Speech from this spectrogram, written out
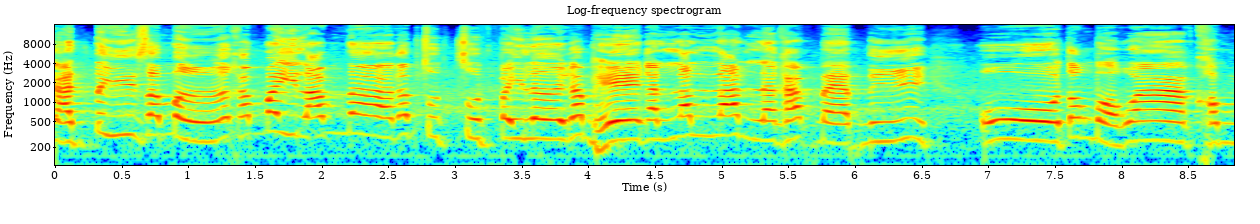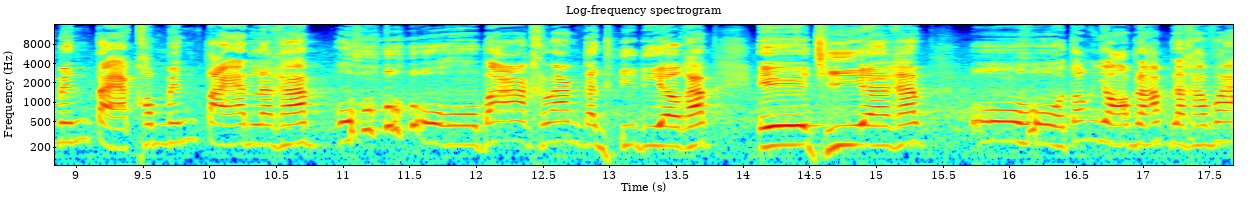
จันตีเสมอครับไม่ล้ำหน้าครับสุดๆไปเลยครับเพกันลั่นๆแล้วครับ แบบนี้ โอ้ต้องบอกว่าคอมเมนต์แตกคอมเมนต์แตนแล้วครับ โอ้โหบ้าคลั่งกันทีเดียวครับ เอเชียครับโอ้โห ต้องยอมรับแล้วครับว่า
